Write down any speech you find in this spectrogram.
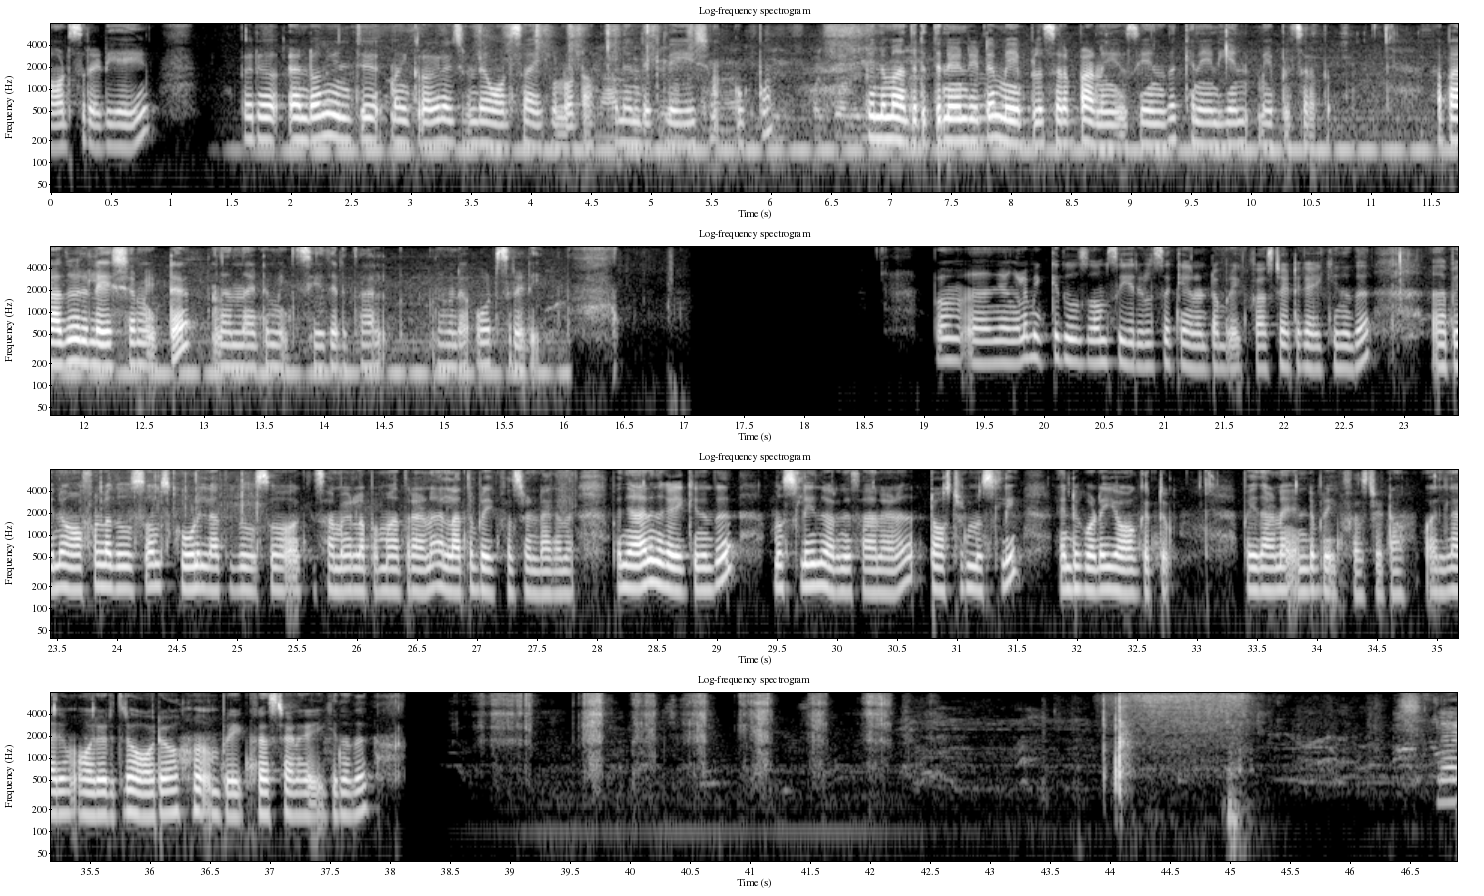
ഓട്സ് റെഡിയായി ഒരു രണ്ടോ മിനിറ്റ് മൈക്രോവേവ് വെച്ചിട്ടുണ്ടെങ്കിൽ ഓട്സ് ആയിക്കോളൂ കേട്ടോ പിന്നെ എന്തൊക്കെ ലേശം ഉപ്പും. പിന്നെ മധുരത്തിന് വേണ്ടിയിട്ട് മേപ്പിൾ സിറപ്പാണ് യൂസ് ചെയ്യുന്നത്. കനേഡിയൻ മേപ്പിൾ സിറപ്പ് അപ്പോൾ അതൊരു ലേശം ഇട്ട് നന്നായിട്ട് മിക്സ് ചെയ്തെടുത്താൽ നമ്മുടെ ഓട്സ് റെഡി അപ്പം ഞങ്ങൾ മിക്ക ദിവസവും സീരിയൽസൊക്കെയാണ് കേട്ടോ ബ്രേക്ക്ഫാസ്റ്റ് ആയിട്ട് കഴിക്കുന്നത് പിന്നെ ഓഫുള്ള ദിവസവും സ്കൂളില്ലാത്ത ദിവസവും ഒക്കെ സമയമുള്ളപ്പോൾ മാത്രമാണ് അല്ലാത്ത ബ്രേക്ക്ഫാസ്റ്റ് ഉണ്ടാക്കുന്നത്. അപ്പം ഞാനിന്ന് കഴിക്കുന്നത് മുസ്ലി എന്ന് പറഞ്ഞ സാധനമാണ് ടോസ്റ്റഡ് മുസ്ലി എന്റെ കൂടെ യോഗട്ടും അപ്പോൾ ഇതാണ് എന്റെ ബ്രേക്ക്ഫാസ്റ്റ് കേട്ടോ. എല്ലാവരും ഓരോരുത്തരും ഓരോ ബ്രേക്ക്ഫാസ്റ്റാണ് കഴിക്കുന്നത്.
